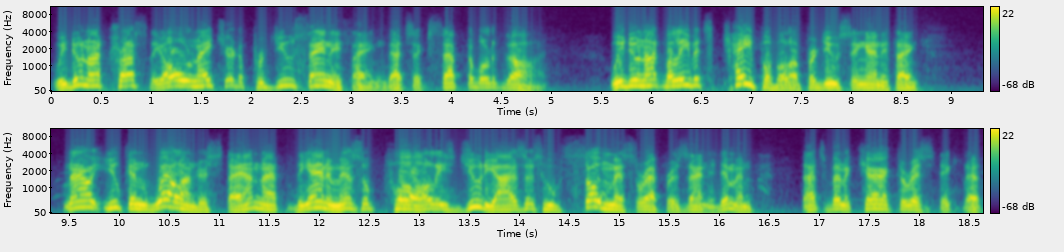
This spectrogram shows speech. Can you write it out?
we do not trust the old nature to produce anything that's acceptable to God. We do not believe it's capable of producing anything. Now, you can well understand that the enemies of Paul, these Judaizers who so misrepresented him, and that's been a characteristic that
